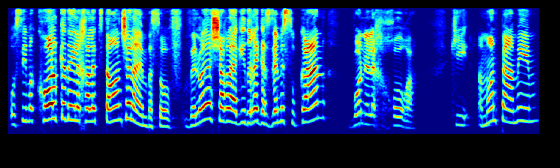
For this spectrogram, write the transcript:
עושים הכל כדי לחלץ את ההון שלהם בסוף, ולא ישר להגיד, רגע, זה מסוכן, בוא נלך אחורה. כי המון פעמים,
